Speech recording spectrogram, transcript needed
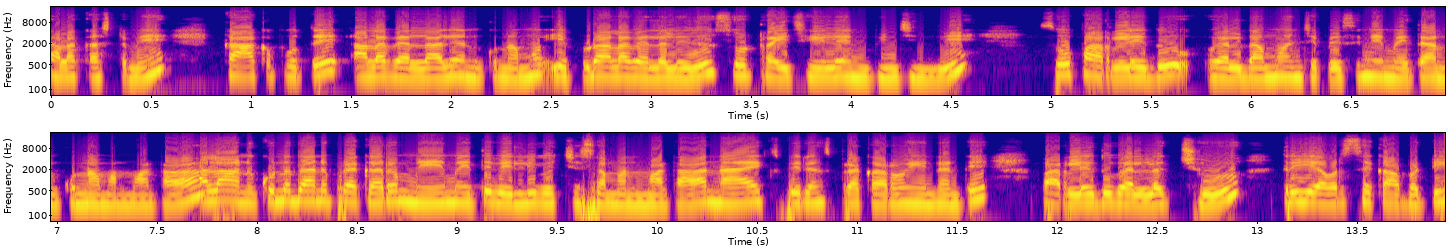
చాలా కష్టమే. కాకపోతే అలా వెళ్ళాలి అనుకున్నాము. ఎప్పుడు అలా వెళ్ళలేదు. సో ట్రై చేయాలి అనిపించింది. సో పర్లేదు వెళ్దాము అని చెప్పేసి మేమైతే అనుకున్నాం అనమాట అలా అనుకున్న దాని ప్రకారం మేమైతే వెళ్ళి వచ్చేసాం అనమాట నా ఎక్స్పీరియన్స్ ఎక్స్పీరియన్స్ ప్రకారం ఏంటంటే పర్లేదు వెళ్ళొచ్చు. త్రీ అవర్సే కాబట్టి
